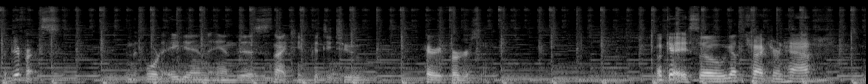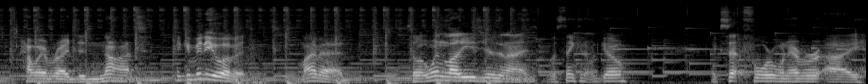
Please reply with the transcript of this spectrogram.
the difference in the Ford 8N and this 1952 Harry Ferguson. Okay, so we got the tractor in half. However, I did not take a video of it. My bad. So it went a lot easier than I was thinking it would go, except for whenever I,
